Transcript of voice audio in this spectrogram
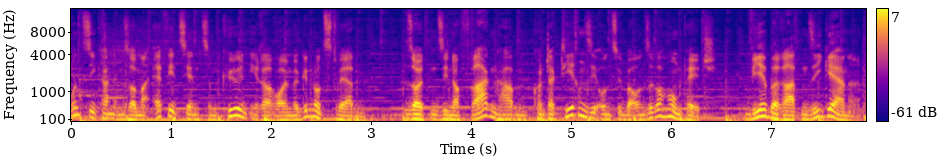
und sie kann im Sommer effizient zum Kühlen Ihrer Räume genutzt werden. Sollten Sie noch Fragen haben, kontaktieren Sie uns über unsere Homepage. Wir beraten Sie gerne.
